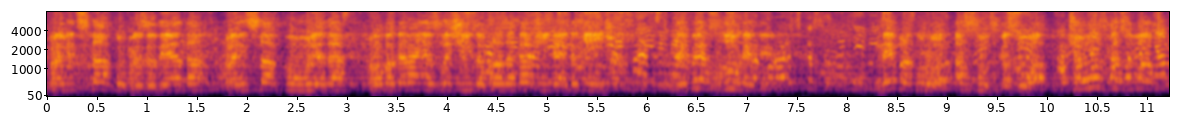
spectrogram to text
про відставку президента, про відставку уряду, про покарання злочинців, про Захарченка і таке інше. Тепер слухайте, не прокурор, а суд скасував. Чому скасував суд?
